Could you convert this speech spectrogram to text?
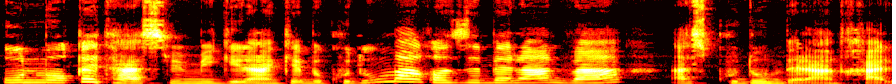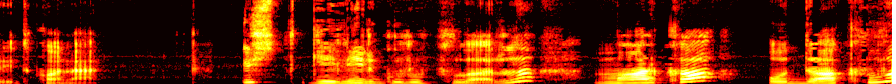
اون موقع تصمیم میگیرن که به kudum mağaza برن و از کدوم برند خرید کنن. Üst gelir grupları marka odaklı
